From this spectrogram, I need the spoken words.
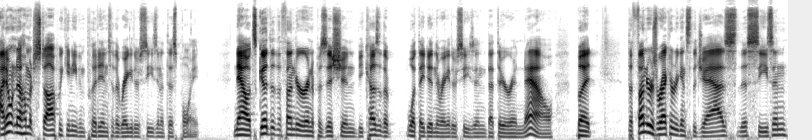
I don't know how much stock we can even put into the regular season at this point. Now it's good that the Thunder are in a position because of the what they did in the regular season that they're in now, but the Thunder's record against the Jazz this season,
